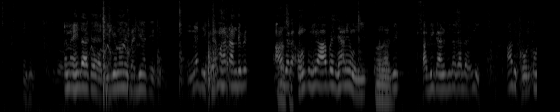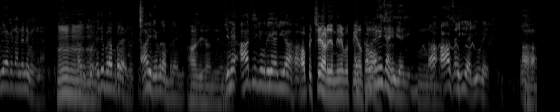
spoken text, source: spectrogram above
ਇਹ ਮੈਂ ਹੀ ਲਾ ਕੇ ਆਇਆ ਸੀ ਜੀ ਉਹਨਾਂ ਨੇ ਪਹਿਲੀਆਂ ਚ ਇਹ। ਮੈਂ ਦੇਖਿਆ ਮੈਂ ਟਾਂਡੇ ਵੀ ਆਹ ਜਗ੍ਹਾ ਹੁਣ ਤੁਸੀਂ ਆਪ ਹੀ ਸਿਆਣੇ ਹੋ ਜੀ। ਸਰਦਾਰ ਜੀ। ਸਾਡੀ ਕਹਿਣ ਦੀ ਤਾਂ ਗੱਲ ਹੈ ਨਹੀਂ। ਆਹ ਦੇਖੋ ਉਰੇ ਆ ਕੇ ਟਾਂਡੇ ਨੇ ਫਸਣਾ ਹੂੰ ਆਹ ਹੂੰ। ਦੇਖੋ ਇਹਦੇ ਬਰਾਬਰ ਹੈ ਜੀ। ਆਹ ਇਹਦੇ ਬਰਾਬਰ ਹੈ ਜੀ। ਹਾਂਜੀ ਹਾਂਜੀ ਹਾਂਜੀ। ਜਿਵੇਂ ਆਹ ਚੀਜ਼ ਉਰੇ ਹੈ ਜੀ ਆਹ। ਆ ਪਿੱਛੇ ਹਟ ਜਾਂਦੀਆਂ ਨੇ ਬੱਤੀਆਂ ਤੋਂ ਰਹਿਣੀ ਚਾਹੀਦੀ ਹੈ ਜੀ। ਆ ਆ ਸਹੀ ਹੈ ਜੀ ਉਰੇ। ਆਹ।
